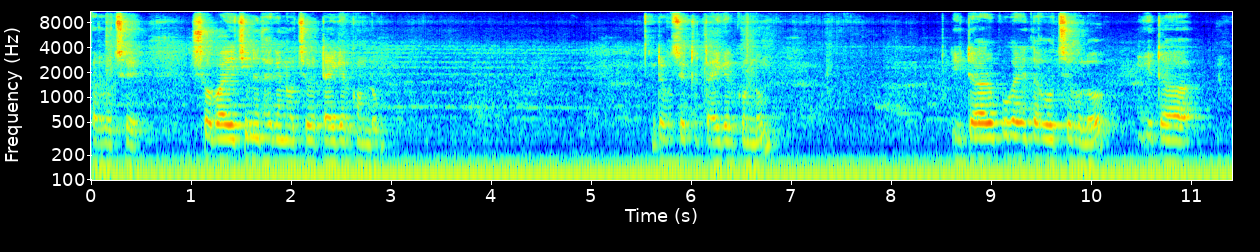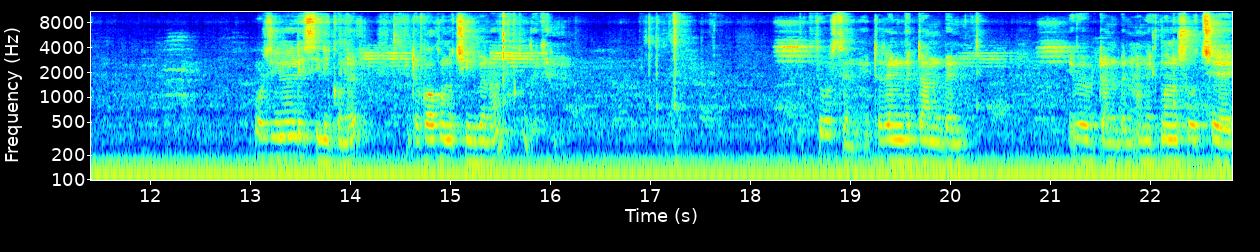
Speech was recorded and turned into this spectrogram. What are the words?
আর হচ্ছে সবাই চিনে থাকেন হচ্ছে টাইগার কন্ডম এটা হচ্ছে একটা টাইগার কন্ডম এটার উপকারিতা হচ্ছে হলো, এটা অরিজিনালি সিলিকনের এটা কখনো ছিঁড়বে না, দেখেন। বুঝতে পারছেন? এটা টানবেন। এভাবে টানবেন? অনেক মানুষ হচ্ছে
